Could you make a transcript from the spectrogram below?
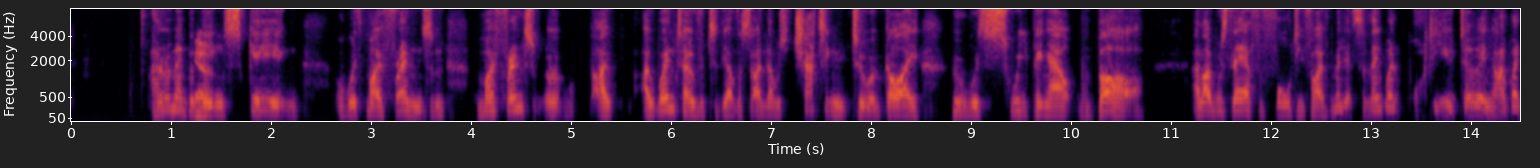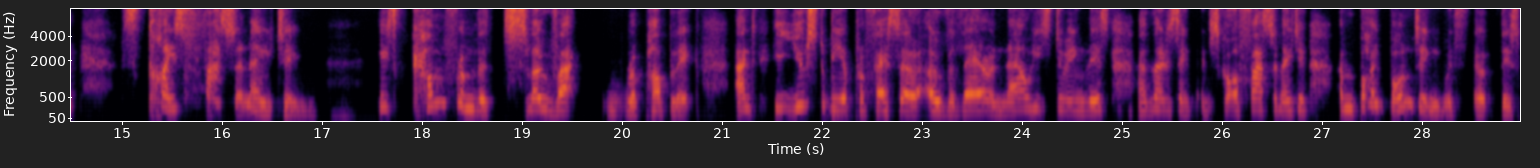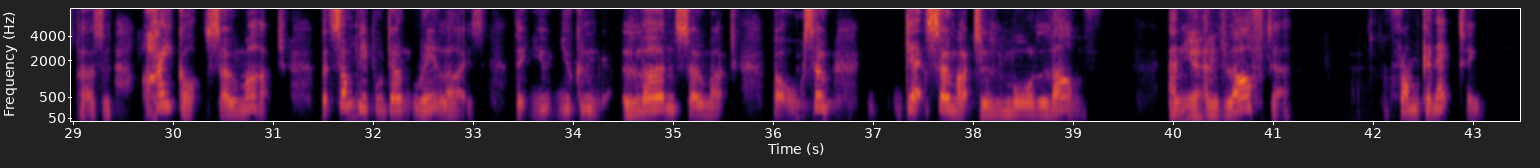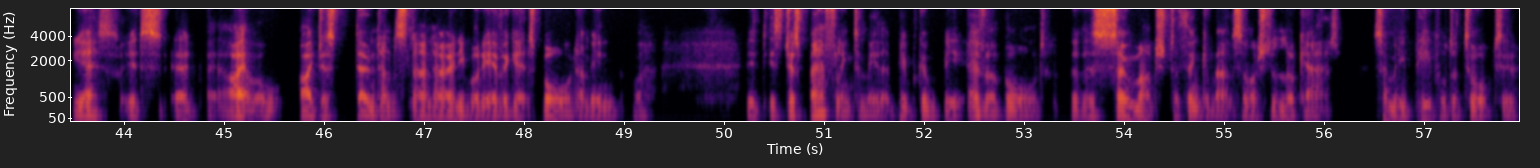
I remember Yeah. being skiing with my friends, and my friends, uh, I I went over to the other side and I was chatting to a guy who was sweeping out the bar. And I was there for 45 minutes and they went, What are you doing? I went, This guy's fascinating. He's come from the Slovak Republic and he used to be a professor over there and now he's doing this. And then It's got a fascinating. And by bonding with uh, this person, I got so much. But some people don't realize that you, you can learn so much, but also get so much more love and, Yeah. and laughter from connecting. Yes, it's uh, I I just don't understand how anybody ever gets bored. I mean, well, it, it's just baffling to me that people can be ever bored. That there's so much to think about, so much to look at, so many people to talk to.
